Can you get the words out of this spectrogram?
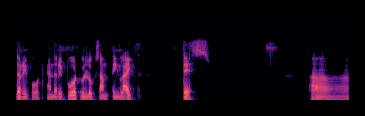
the report and the report will look something like this. Uh,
